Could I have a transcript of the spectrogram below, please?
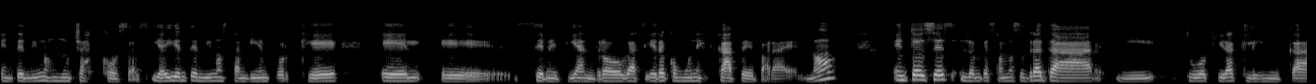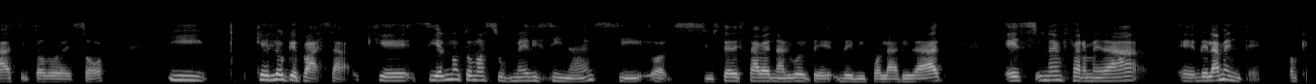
entendimos muchas cosas. Y ahí entendimos también por qué él eh, se metía en drogas y era como un escape para él, ¿no? Entonces lo empezamos a tratar y tuvo que ir a clínicas y todo eso. ¿Y qué es lo que pasa? Que si él no toma sus medicinas, si, si ustedes saben algo de, bipolaridad, es una enfermedad eh, de la mente, ¿ok?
